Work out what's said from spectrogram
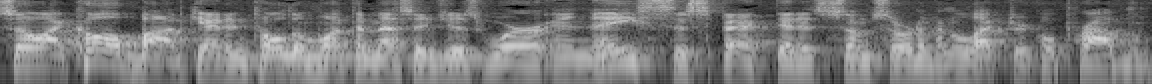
So I called Bobcat and told them what the messages were, and they suspect that it's some sort of an electrical problem.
